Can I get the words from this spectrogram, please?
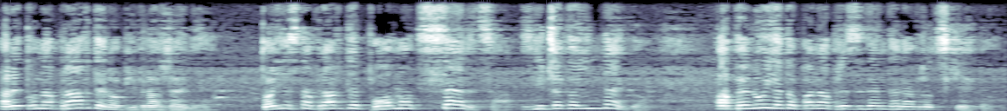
ale to naprawdę robi wrażenie. To jest naprawdę pomoc serca, z niczego innego. Apeluję do pana prezydenta Nawrockiego.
